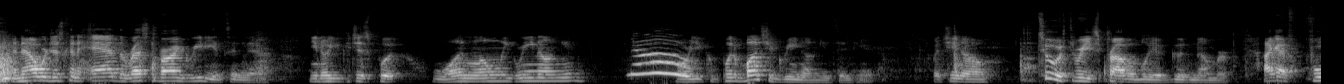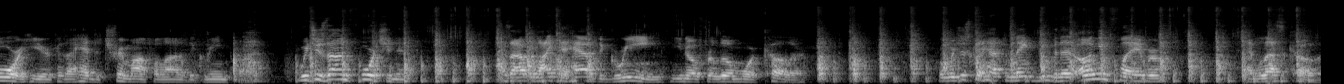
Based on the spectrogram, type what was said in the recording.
And now we're just going to add the rest of our ingredients in there. You know, you could just put one lonely green onion, No. or you could put a bunch of green onions in here. But you know, two or three is probably a good number. I got four here because I had to trim off a lot of the green part, which is unfortunate because I would like to have the green, you know, for a little more color. But we're just going to have to make do with that onion flavor and less color.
